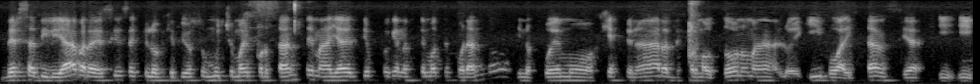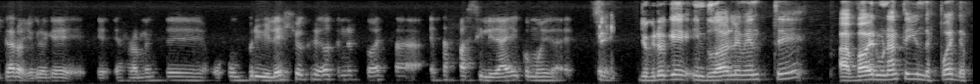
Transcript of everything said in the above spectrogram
versatilidad para decirse que los objetivos son mucho más importantes, más allá del tiempo que nos estemos demorando, y nos podemos gestionar de forma autónoma los equipos a distancia. Y, claro, yo creo que es realmente un privilegio, creo, tener todas estas esta facilidades y comodidades. Sí, yo creo que indudablemente ah, va a haber un antes y un después de,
